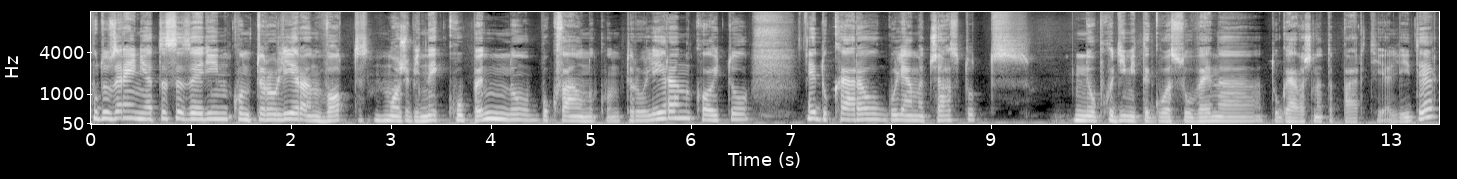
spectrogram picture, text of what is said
Подозренията са за един контролиран вод, може би не купен, но буквално контролиран, който е докарал голяма част от необходимите гласове на тогавашната партия лидер.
